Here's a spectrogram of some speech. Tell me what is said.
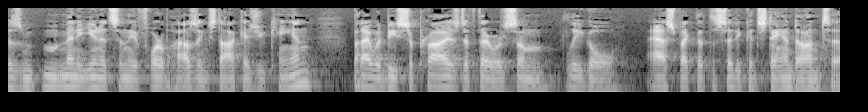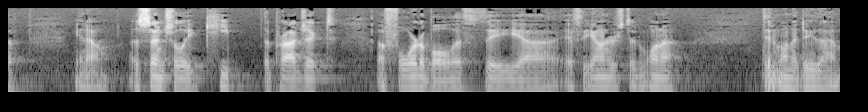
as many units in the affordable housing stock as you can. But I would be surprised if there was some legal aspect that the city could stand on to, you know, essentially keep the project affordable if the uh, if the owners didn't want to didn't want to do that.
